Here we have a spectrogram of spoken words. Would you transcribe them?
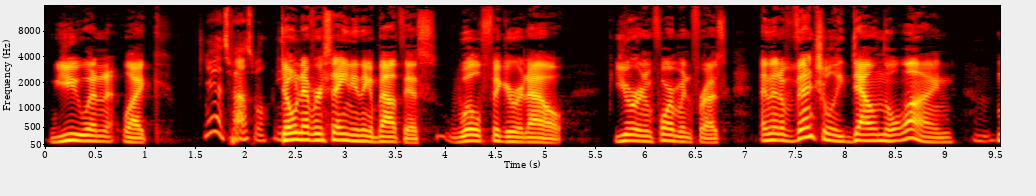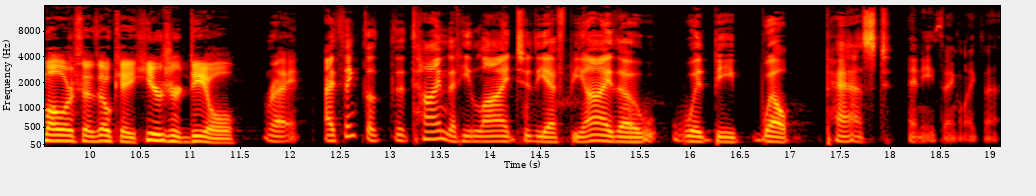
"You and like." Yeah, it's possible. Yeah. don't ever say anything about this. We'll figure it out. You're an informant for us. And then eventually down the line, Mueller says, okay, here's your deal. Right. I think the the time that he lied to the FBI though would be well past anything like that.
